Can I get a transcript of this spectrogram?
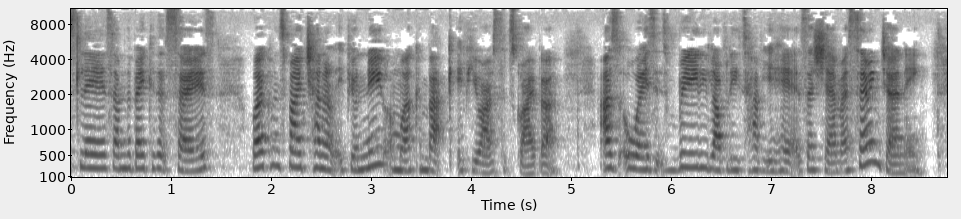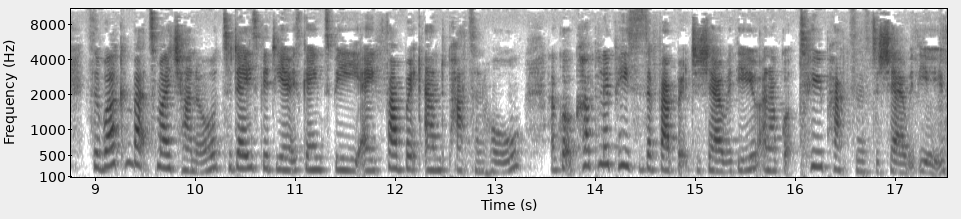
name's Liz, I'm the baker that sews. Welcome to my channel if you're new and welcome back if you are a subscriber. As always, it's really lovely to have you here as I share my sewing journey. So welcome back to my channel. Today's video is going to be a fabric and pattern haul. I've got a couple of pieces of fabric to share with you and I've got two patterns to share with you.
